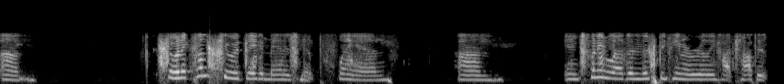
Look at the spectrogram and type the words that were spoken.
Um, so when it comes to a data management plan, um, in 2011, this became a really hot topic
